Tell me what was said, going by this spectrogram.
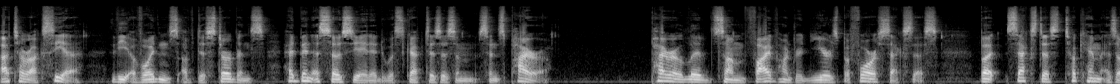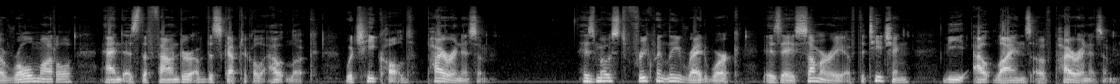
Ataraxia, the avoidance of disturbance, had been associated with skepticism since Pyrrho. Pyrrho lived some 500 years before Sextus, but Sextus took him as a role model and as the founder of the skeptical outlook, which he called Pyrrhonism. His most frequently read work is a summary of the teaching, The Outlines of Pyrrhonism.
